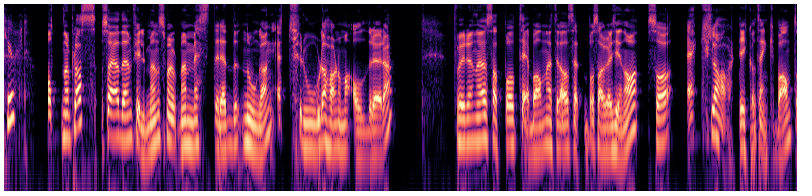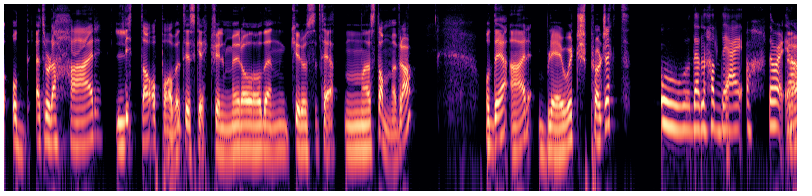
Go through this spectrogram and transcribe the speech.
Kult. Åttendeplass så er den filmen som har gjort meg mest redd noen gang. Jeg tror det har noe med alder å gjøre. For når jeg satt på T-banen etter jeg hadde sett den på Saga kino, så jeg klarte ikke å tenke på annet. Og jeg tror det er her litt av opphavet til skrekkfilmer og den kuriositeten stammer fra. Og det er Blair Witch Project. Oh, den hadde jeg oh, det var, ja, Ja.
